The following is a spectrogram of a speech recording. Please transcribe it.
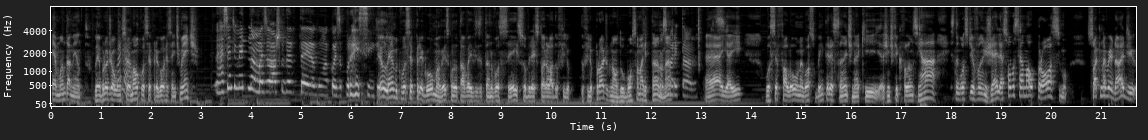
é mandamento. Lembrou de algum Legal. sermão que você pregou recentemente? Recentemente não, mas eu acho que deve ter alguma coisa por aí sim. Eu lembro que você pregou uma vez quando eu tava aí visitando vocês sobre a história lá do filho do filho pródigo, não, do bom samaritano, bom né? Samaritano. É, Isso. e aí você falou um negócio bem interessante, né, que a gente fica falando assim: "Ah, esse negócio de evangelho é só você amar o próximo". Só que, na verdade,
